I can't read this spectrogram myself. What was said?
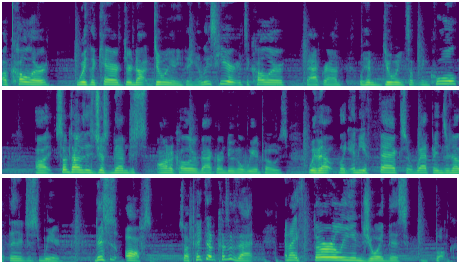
a color with a character not doing anything. At least here it's a color background with him doing something cool. Uh, sometimes it's just them just on a color background doing a weird pose without like any effects or weapons or nothing. It's just weird. This is awesome. So I picked it up because of that, and I thoroughly enjoyed this book.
